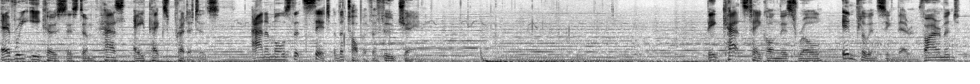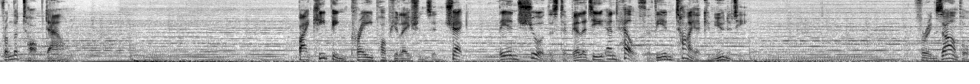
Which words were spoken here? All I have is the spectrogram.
Every ecosystem has apex predators, animals that sit at the top of the food chain. Big cats take on this role, influencing their environment from the top down. By keeping prey populations in check, they ensure the stability and health of the entire community. For example,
